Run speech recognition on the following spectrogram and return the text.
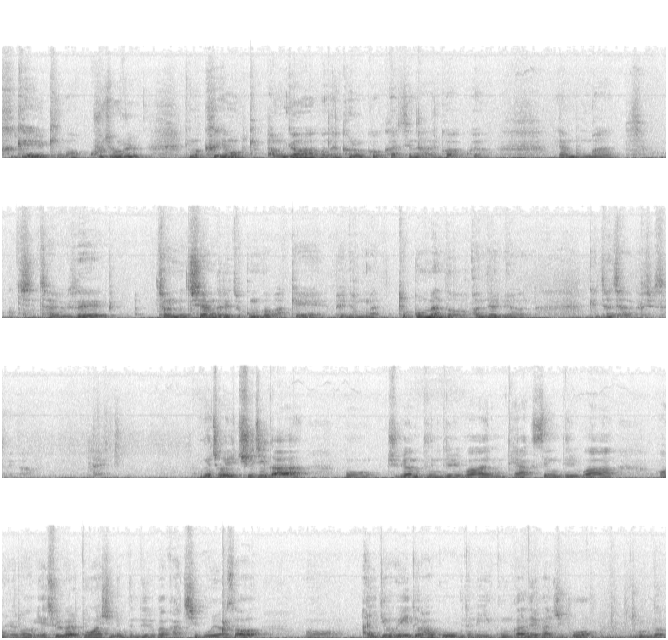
크게 이렇게 막 구조를 막 크게 뭐 이렇게 변경하거나 그럴 것까지는 않을 것 같고요. 그냥 뭔가 진짜 요새 젊은 취향들에 조금 더 맞게 변형만 조금만 더 건들면 괜찮지 않을까 싶습니다. 네. 그러니까 저희 취지가 뭐 주변 분들과 대학생들과 어, 여러 예술 활동하시는 분들과 같이 모여서 어, 아이디어 회의도 하고 그다음에 이 공간을 가지고 좀 더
